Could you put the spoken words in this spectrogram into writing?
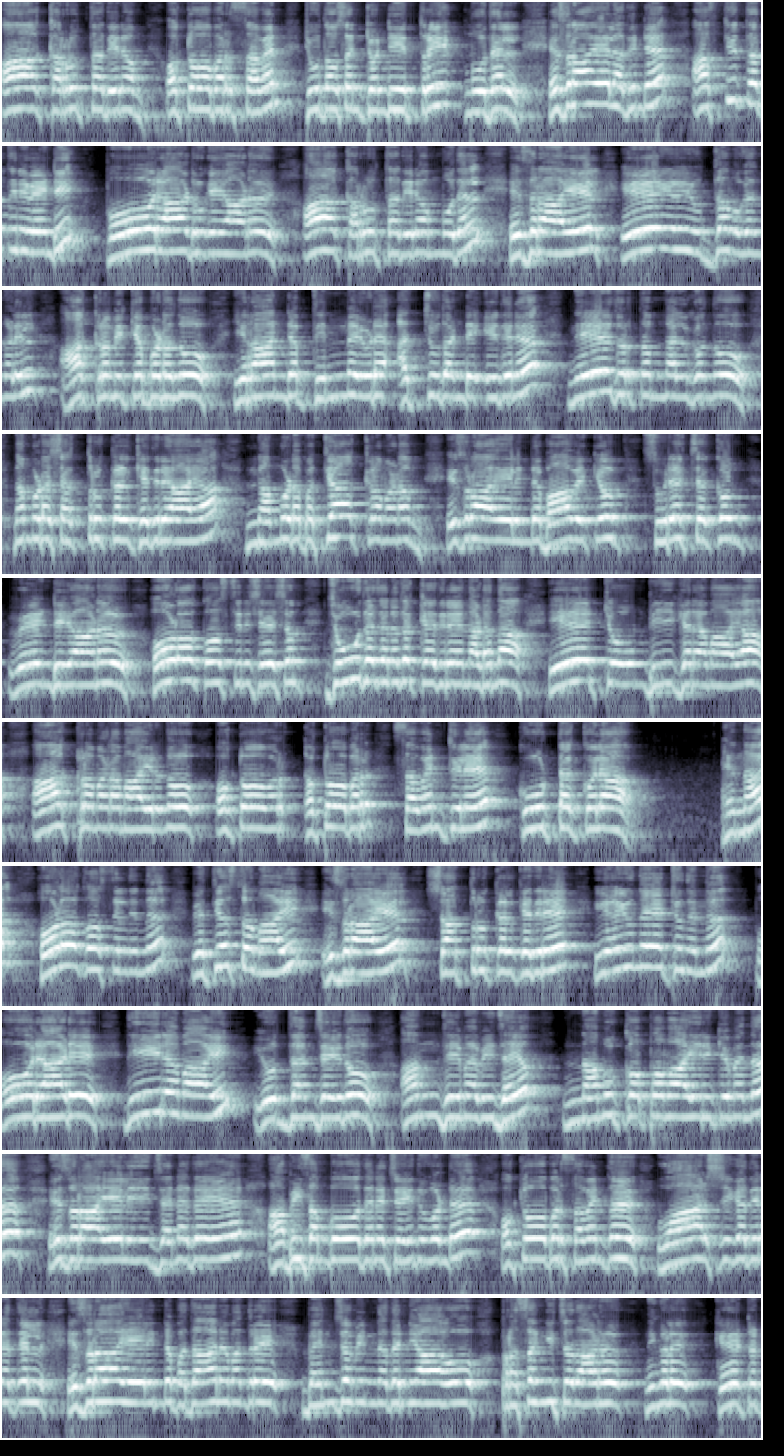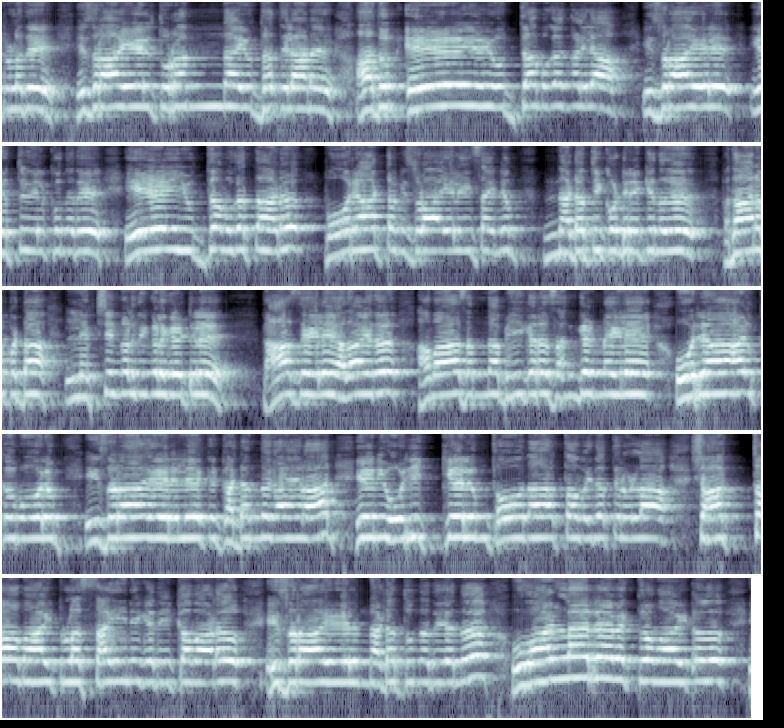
ആ കറുത്ത ദിനം October seven two thousand twenty three മുതൽ ഇസ്രായേൽ അതിന്റെ അസ്തിത്വത്തിന് വേണ്ടി പോരാടുകയാണ്. ആ കറുത്ത ദിനം മുതൽ ഇസ്രായേൽ ഏഴ് യുദ്ധമുഖങ്ങളിൽ ആക്രമിക്കപ്പെടുന്നു. ഇറാന്റെ തിന്മയുടെ അച്ചുതണ്ട് ഇതിന് നേതൃത്വം നൽകുന്നു. നമ്മുടെ ശത്രുക്കൾക്കെതിരായ നമ്മുടെ പ്രത്യാക്രമണം ഇസ്രായേലിന്റെ ഭാവിക്കും സുരക്ഷയ്ക്കും വേണ്ടിയാണ്. ഹോളോകോസ്റ്റിന് ശേഷം ജൂതജനതക്കെതിരെ നടന്ന ഏറ്റവും ഭീകരമായ ആക്രമണമായിരുന്നു ഒക്ടോബർ ഒക്ടോബർ ഒക്ടോബർ സെവൻത്തിലെ കൂട്ടക്കൊല. എന്നാൽ ഹോളോകോസ്റ്റിൽ നിന്ന് വ്യത്യസ്തമായി ഇസ്രായേൽ ശത്രുക്കൾക്കെതിരെ എഴുന്നേറ്റു നിന്ന് പോരാടി ധീരമായി യുദ്ധം ചെയ്തു. അന്തിമ വിജയം നമുക്കൊപ്പമായിരിക്കുമെന്ന് ഇസ്രായേലി ജനതയെ അഭിസംബോധന ചെയ്തുകൊണ്ട് ഒക്ടോബർ സെവൻത്ത് വാർഷിക ദിനത്തിൽ ഇസ്രായേലിന്റെ പ്രധാനമന്ത്രി ബെഞ്ചമിൻ നദന്യാഹു പ്രസംഗിച്ചതാണ്. നിങ്ങൾ കേട്ടിട്ടുള്ളത് ഇസ്രായേൽ തുറന്ന യുദ്ധത്തിലാണ്. അതും ഏഴ് യുദ്ധമുഖങ്ങളിലാ ഇസ്രായേൽ എത്തി നിൽക്കുന്നത്. ഏഴ് യുദ്ധമുഖത്താണ് പോരാട്ടം ഇസ്രായേലി സൈന്യം നടത്തിക്കൊണ്ടിരിക്കുന്നത്. പ്രധാനപ്പെട്ട ലക്ഷ്യങ്ങൾ നിങ്ങൾ കേട്ടില്ലേ? ഗാസയിലെ അതായത് ഹമാസ് എന്ന ഭീകര സംഘടനയിലെ ഒരാൾക്ക് പോലും ഇസ്രായേലിലേക്ക് കടന്നു കയറാൻ ഇനി ഒരിക്കലും തോന്നാത്ത വിധത്തിലുള്ള ശക്തമായിട്ടുള്ള സൈനിക നീക്കമാണ് ഇസ്രായേൽ നടത്തുന്നത് എന്ന് വളരെ വ്യക്തമായിട്ട്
